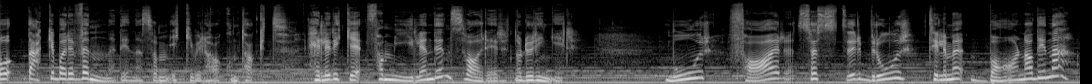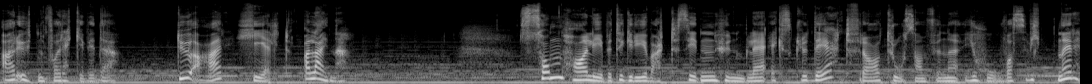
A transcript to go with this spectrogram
Og det er ikke bare vennene dine som ikke vil ha kontakt. Heller ikke familien din svarer når du ringer. Mor, far, søster, bror, til og med barna dine er utenfor rekkevidde. Du er helt aleine. Sånn har livet til Gry vært siden hun ble ekskludert fra trossamfunnet Jehovas vitner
